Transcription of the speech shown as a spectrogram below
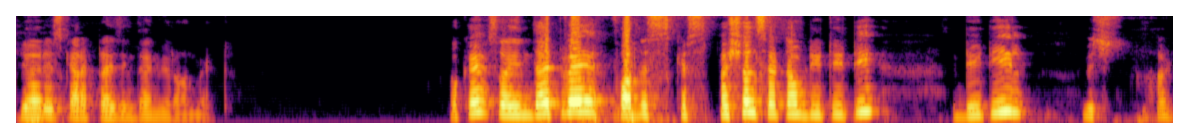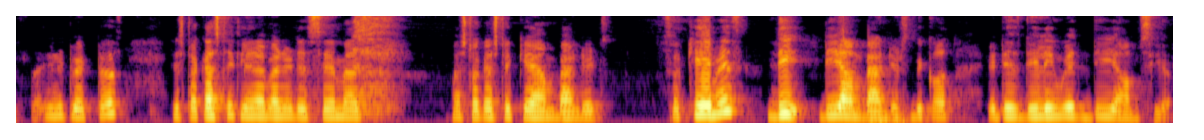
here is characterizing the environment. Okay, so in that way for this special set of DTT, DT which are unit vectors, the stochastic linear bandit is same as my stochastic K arm bandits. So K means D, D arm bandits because it is dealing with D arms here.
